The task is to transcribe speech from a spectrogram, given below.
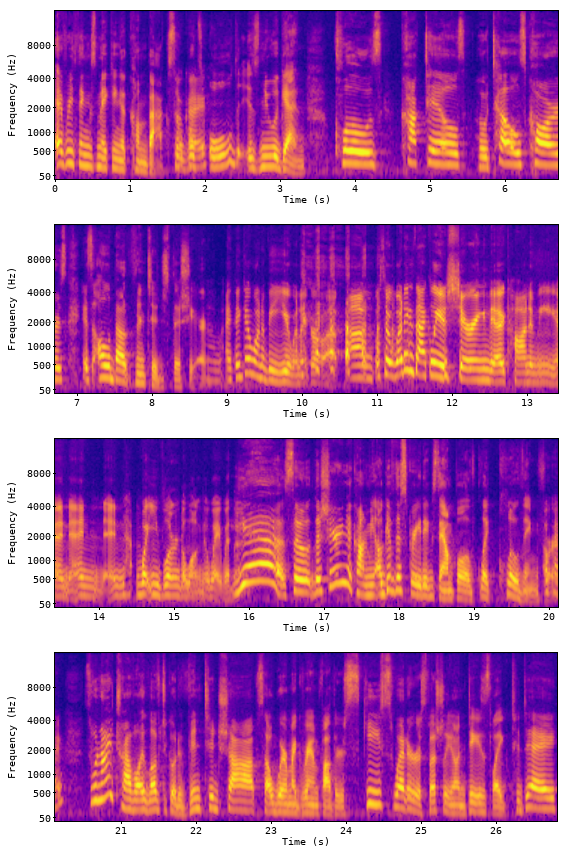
everything's making a comeback. So okay. what's old is new again. Clothes, cocktails, hotels, cars. It's all about vintage this year. Um, I think I want to be you when I grow up. Um, so what exactly is sharing the economy and, and, and what you've learned along the way with it? Yeah, so the sharing economy, I'll give this great example of like clothing for okay. So when I travel, I love to go to vintage shops. I'll wear my grandfather's ski sweater, especially on days like today.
